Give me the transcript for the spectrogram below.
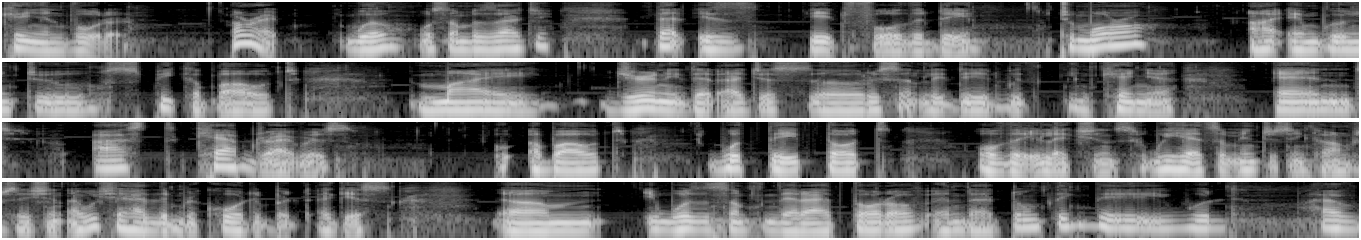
Kenyan voter. All right. Well, Wasambazaji, that is it for the day. Tomorrow, I am going to speak about my journey that I just uh, recently did with in Kenya and asked cab drivers about what they thought of the elections. We had some interesting conversation. I wish I had them recorded, but I guess um, it wasn't something that I thought of, and I don't think they would have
